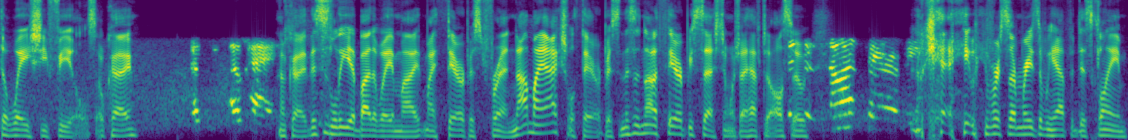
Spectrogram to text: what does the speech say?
the way she feels, okay? Okay. Okay, this is Leah, by the way, my, my therapist friend, not my actual therapist. And this is not a therapy session, which I have to also. This is not therapy. Okay, for some reason we have to disclaim.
